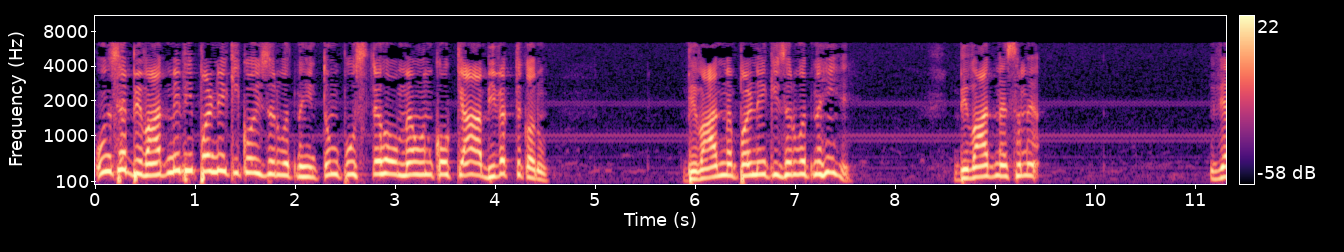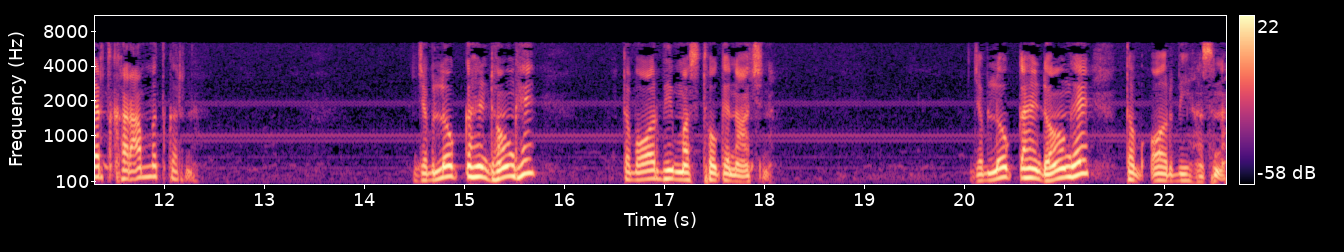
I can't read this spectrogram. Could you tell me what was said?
उनसे विवाद में भी पढ़ने की कोई ज़रूरत नहीं। तुम पूछते हो, मैं उनको क्या अभिव्यक्त करूँ? विवाद में पढ़ने की ज़रूरत नहीं है। विवाद में समय व्यर्थ खराब मत करना। जब लोग कहें ढोंग है, तब और भी मस्त होकर नाचना। जब लोग कहें ढोंग है, तब और भी हंसना।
